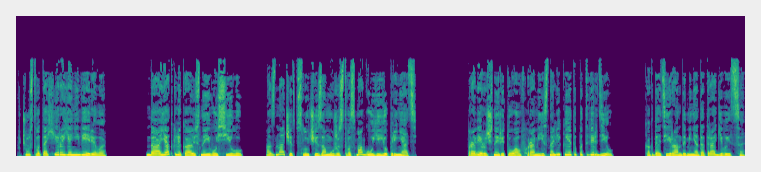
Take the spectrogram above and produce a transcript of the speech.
В чувства Тахира я не верила. Да, я откликаюсь на его силу, а значит, в случае замужества смогу ее принять. Проверочный ритуал в храме Яснолика это подтвердил. Когда Тейран до меня дотрагивается,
